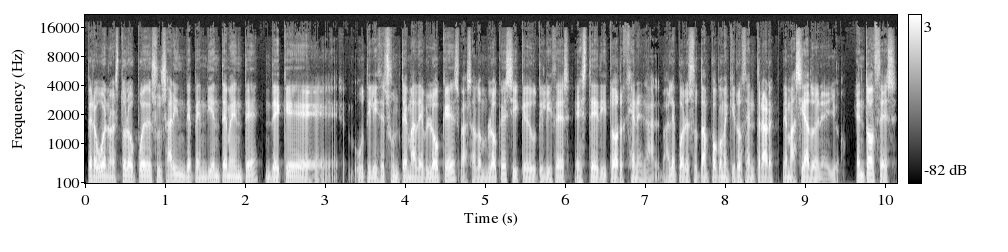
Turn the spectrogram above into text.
Pero bueno, esto lo puedes usar independientemente de que utilices un tema de bloques, basado en bloques, y que utilices este editor general, ¿vale? Por eso tampoco me quiero centrar demasiado en ello. Entonces,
